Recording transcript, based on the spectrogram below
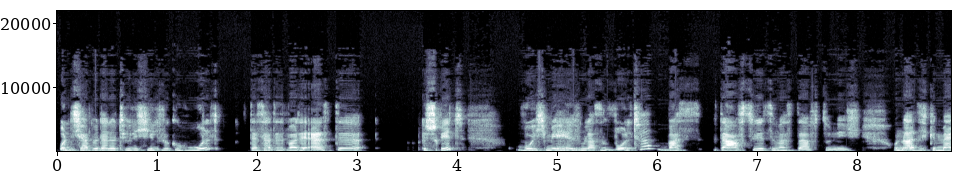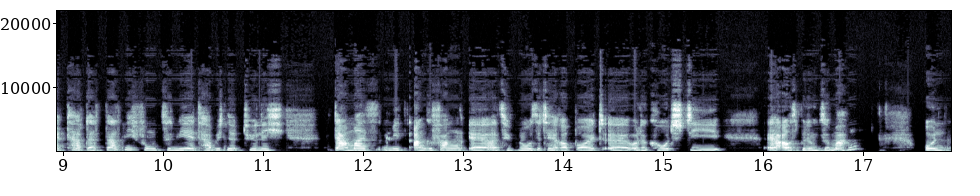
Und ich habe mir dann natürlich Hilfe geholt. Das war der erste Schritt wo ich mir helfen lassen wollte, was darfst du jetzt und was darfst du nicht. Und als ich gemerkt habe, dass das nicht funktioniert, habe ich natürlich damals mit angefangen, äh, als Hypnosetherapeut äh, oder Coach die äh, Ausbildung zu machen und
